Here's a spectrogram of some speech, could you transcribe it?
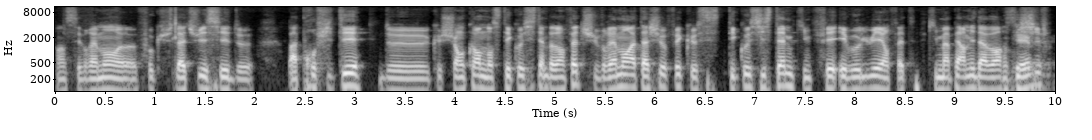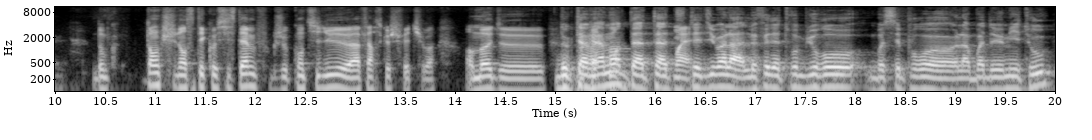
enfin, c'est vraiment focus là-dessus, essayer de bah, profiter de que je suis encore dans cet écosystème. Parce qu'en fait, je suis vraiment attaché au fait que cet écosystème qui me fait évoluer, en fait, qui m'a permis d'avoir ces chiffres. Donc, tant que je suis dans cet écosystème, faut que je continue à faire ce que je fais, tu vois. En mode. Euh, Donc, t'as vraiment, t'as, t'as, tu t'es dit voilà, le fait d'être au bureau, bosser pour euh, la boîte de Yumi et tout,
